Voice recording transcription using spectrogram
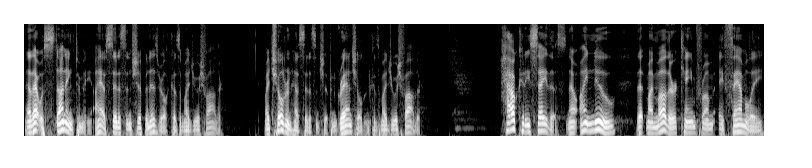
Now that was stunning to me. I have citizenship in Israel because of my Jewish father. My children have citizenship and grandchildren because of my Jewish father. How could he say this? Now, I knew that my mother came from a family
